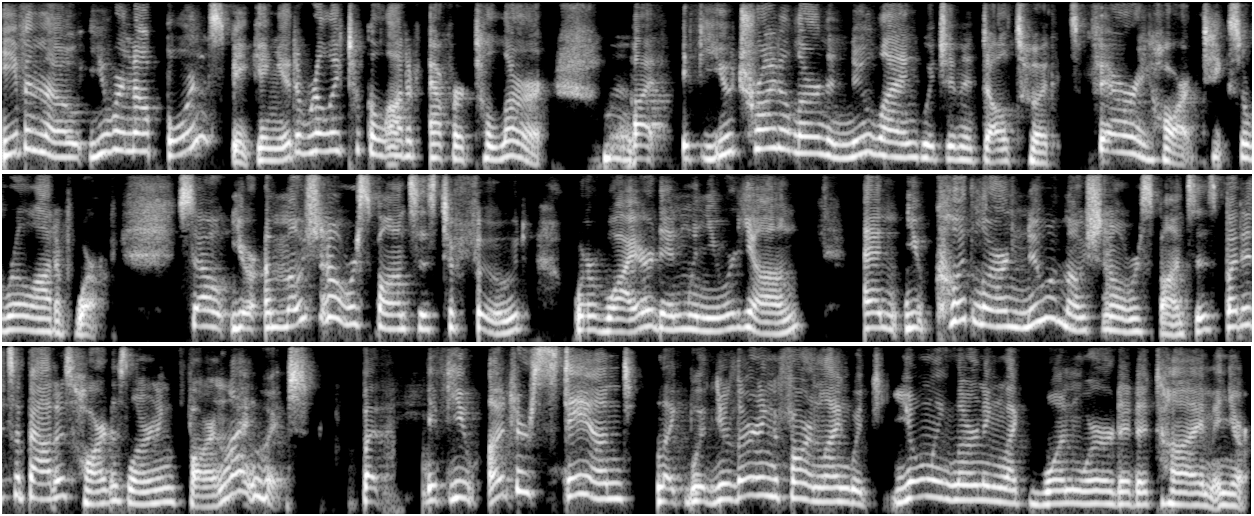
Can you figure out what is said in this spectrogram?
even though you were not born speaking. It really took a lot of effort to learn. Hmm. But if you try to learn a new language in adulthood, it's very hard, it takes a real lot of work. So your emotional responses to food were wired in when you were young. And you could learn new emotional responses, but it's about as hard as learning foreign language. But if you understand, like when you're learning a foreign language, you're only learning like one word at a time, and you're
